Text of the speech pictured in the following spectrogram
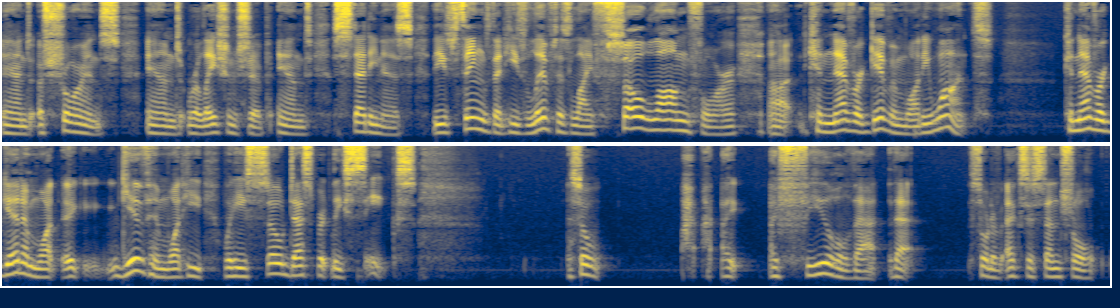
and assurance and relationship and steadiness. These things that he's lived his life so long for, uh, can never give him what he wants can never get him what uh, give him what he what he so desperately seeks. So I I, I feel that that sort of existential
